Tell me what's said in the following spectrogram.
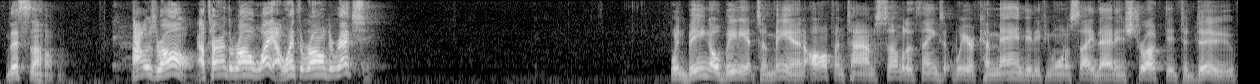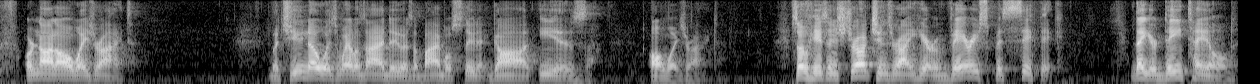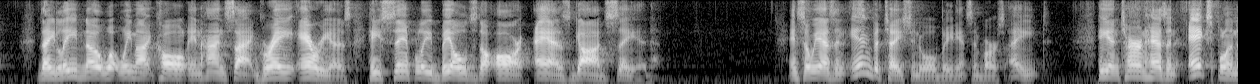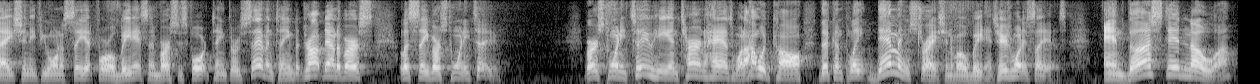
This some. I was wrong. I turned the wrong way. I went the wrong direction. when being obedient to men, oftentimes some of the things that we are commanded, if you want to say that, instructed to do, are not always right. But you know as well as I do, as a Bible student, God is always right. So his instructions right here are very specific, they are detailed. They leave no what we might call, in hindsight, gray areas. He simply builds the ark as God said. And so he has an invitation to obedience in verse 8. He in turn has an explanation, if you want to see it, for obedience in verses 14 through 17. But drop down to verse, let's see, verse 22. Verse 22, he in turn has what I would call the complete demonstration of obedience. Here's what it says and thus did Noah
